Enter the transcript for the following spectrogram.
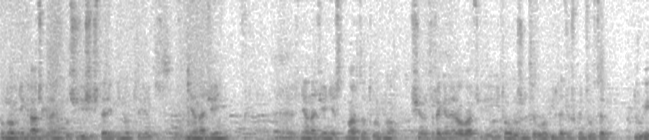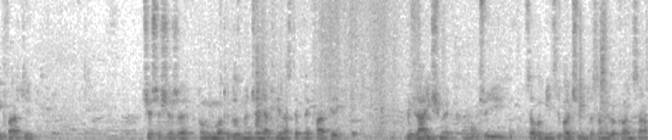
ponownie gracze grają po 34 minuty, więc z dnia na dzień yy, z dnia na dzień jest bardzo trudno się zregenerować i, i tą różnicę było widać już w końcówce drugiej kwarty. Cieszę się, że pomimo tego zmęczenia dwie następne kwarty wygraliśmy, czyli zawodnicy walczyli do samego końca.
